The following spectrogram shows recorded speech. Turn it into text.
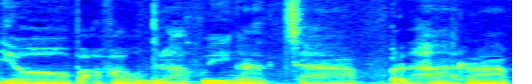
yo Pak Faundra kuwi ngajak berharap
